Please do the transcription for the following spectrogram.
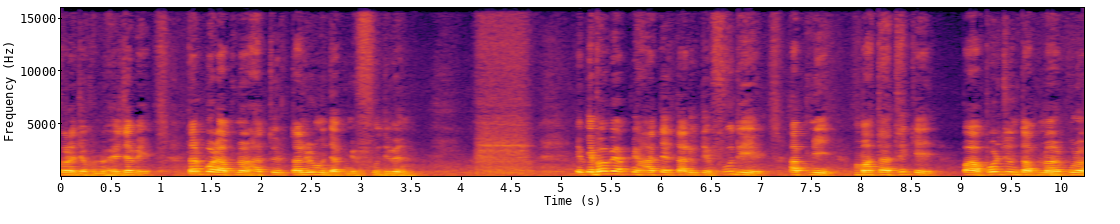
করা যখন হয়ে যাবে তারপর আপনার হাতের তালুর মধ্যে আপনি ফু দিবেন এভাবে আপনি হাতের তালুতে ফু দিয়ে আপনি মাথা থেকে পা পর্যন্ত আপনার পুরো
